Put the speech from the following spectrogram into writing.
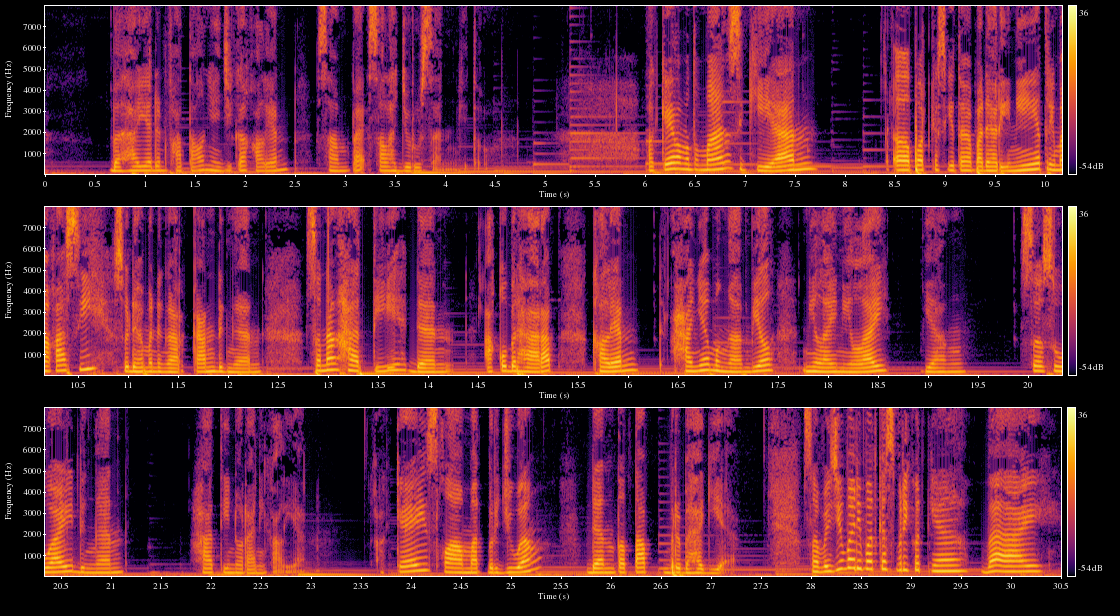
bahaya dan fatalnya jika kalian sampai salah jurusan gitu. Oke teman-teman, sekian uh, podcast kita pada hari ini. Terima kasih sudah mendengarkan dengan senang hati dan aku berharap kalian hanya mengambil nilai-nilai yang sesuai dengan hati nurani kalian. Oke, selamat berjuang dan tetap berbahagia. Sampai jumpa di podcast berikutnya. Bye.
